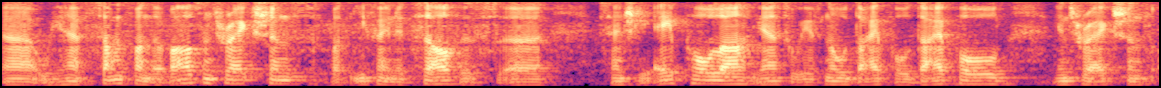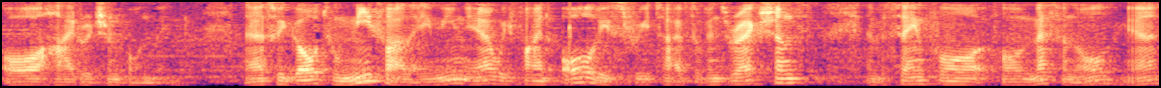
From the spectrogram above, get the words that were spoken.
uh, we have some van der Waals interactions, but ethane itself is uh, essentially apolar, yeah, so we have no dipole-dipole interactions or hydrogen bonding. Now, as we go to methylamine, yeah, we find all these three types of interactions, and the same for, for methanol, yeah,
